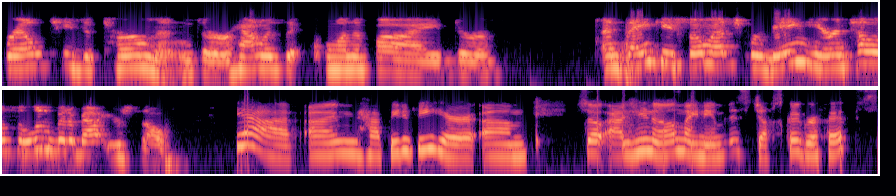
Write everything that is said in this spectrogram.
frailty determined or how is it quantified or and thank you so much for being here and tell us a little bit about yourself. Yeah, I'm happy to be here. Um, so, as you know, my name is Jessica Griffiths.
